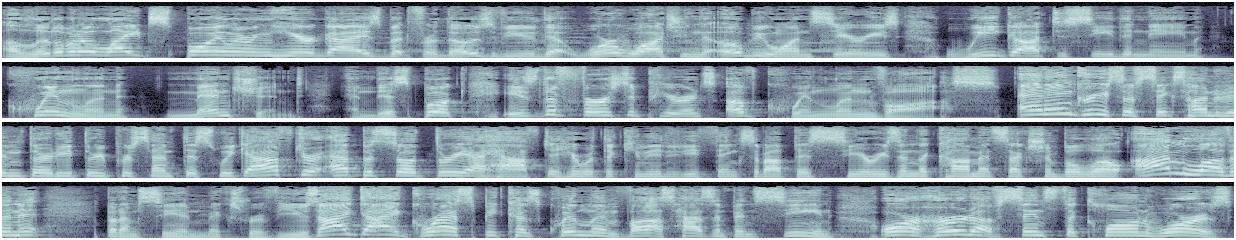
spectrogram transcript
A little bit of light spoiling here, guys, but for those of you that were watching the Obi Wan series, we got to see the name Quinlan mentioned. And this book is the first appearance of Quinlan Vos. An increase of 633% this week. After episode three, I have to hear what the community thinks about this series in the comment section below. I'm loving it, but I'm seeing mixed reviews. I digress because Quinlan Vos hasn't been seen or heard of since the Clone Wars,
